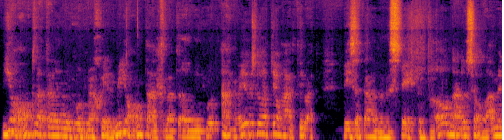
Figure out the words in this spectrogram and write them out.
jag har inte varit ödmjuk mot mig själv, men jag har inte alltid varit ödmjuk mot andra. Jag tror att jag har alltid varit, visat andra respekt och vördnad och så. Va? Men,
